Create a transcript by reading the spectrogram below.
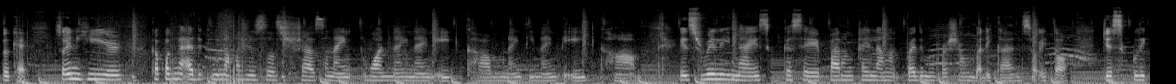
Okay. So, in here, kapag na-edit mo na kasi sa, sa 1998 cam, 1998 cam, it's really nice kasi parang kailangan, pwede mo pa siyang balikan. So, ito, just click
